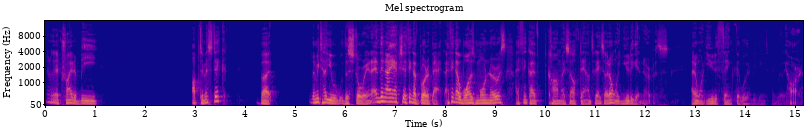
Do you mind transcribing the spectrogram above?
Generally, I try to be optimistic, but let me tell you the story. And, and then I actually, I think I've brought it back. I think I was more nervous. I think I've calmed myself down today. So I don't want you to get nervous. I don't want you to think that we're going to be doing something really hard.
